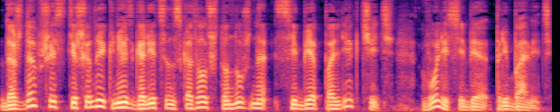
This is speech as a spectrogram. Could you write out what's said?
Дождавшись тишины, князь Голицын сказал, что нужно себе полегчить, воле себе прибавить,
